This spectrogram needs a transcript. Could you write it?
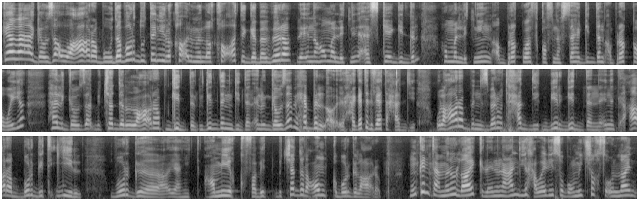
كده بقى جوزاء وعقرب وده برضو تاني لقاء من لقاءات الجبابرة لأن هما الاتنين أذكياء جدا هما الاتنين أبراج واثقة في نفسها جدا أبراج قوية. هل الجوزاء بتشد للعقرب جدا جدا جدا. الجوزاء بيحب ال- الحاجات اللي فيها تحدي والعقرب بالنسبة له تحدي كبير جدا لأن العقرب برج تقيل برج يعني عميق فبتشد العمق برج العقرب. ممكن تعملوا like لأن أنا عندي حوالي 700 شخص اونلاين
